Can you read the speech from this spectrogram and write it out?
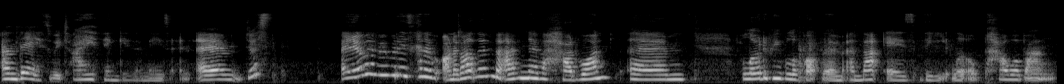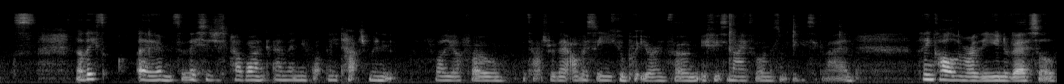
And this, which I think is amazing. Um, just, I know everybody's kind of on about them, but I've never had one. Um, a load of people have got them and that is the little power banks now this um so this is just power bank and then you've got the attachment for your phone attached with it obviously you can put your own phone if it's an iphone or something you that in i think all of them are the universal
